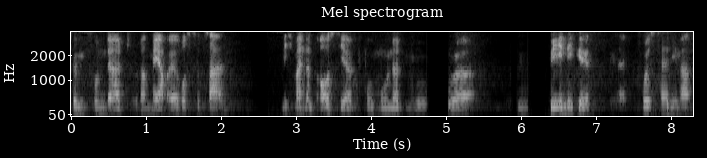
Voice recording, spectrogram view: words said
500 oder mehr Euros zu zahlen. Und ich meine, dann brauchst du ja pro Monat nur, nur wenige äh, Kursteilnehmer,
